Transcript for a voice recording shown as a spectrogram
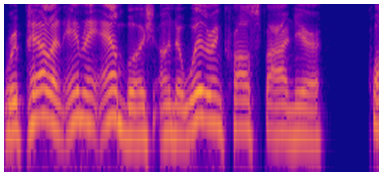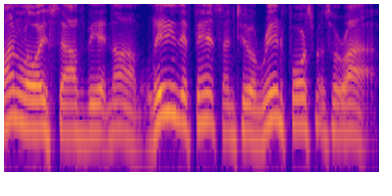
repelled an enemy ambush under withering crossfire near Quan Loi, South Vietnam, leading the defense until reinforcements arrived.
